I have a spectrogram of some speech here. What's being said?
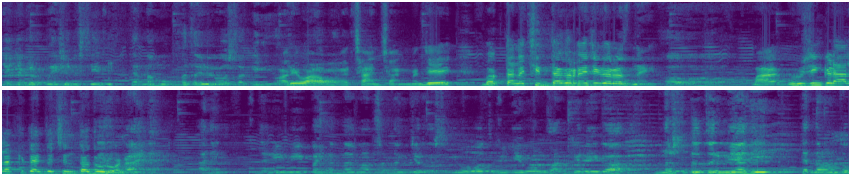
ज्याच्याकडे पैसे नसतील त्यांना मोफत व्यवस्था केली जाते. अरे वा वा छान छान. म्हणजे भक्तांना चिंता करण्याची गरज नाही. हो हो हो मा- गुरुजींकडे आलात की त्यांची चिंता दूर होणार. काय नाही. आणि जरी मी पहिल्यांदा माणसांना विचारत असतो की बाबा तुम्ही जेवण खाण केले का? नसलं तर मी आधी त्यांना म्हणतो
